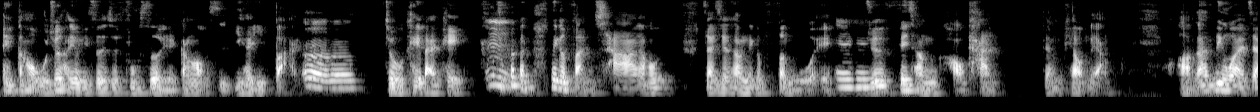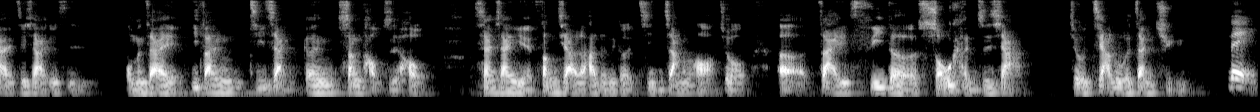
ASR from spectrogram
哎，刚好我觉得很有意思的是肤色也刚好是一黑一白，嗯哼，就黑白配嗯。那个反差，然后再加上那个氛围，嗯哼，我觉得非常好看，非常漂亮。好，那另外再接下来就是我们在一番激战跟商讨之后，珊珊也放下了她的那个紧张哈，就呃在 C 的首肯之下就加入了战局，对，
